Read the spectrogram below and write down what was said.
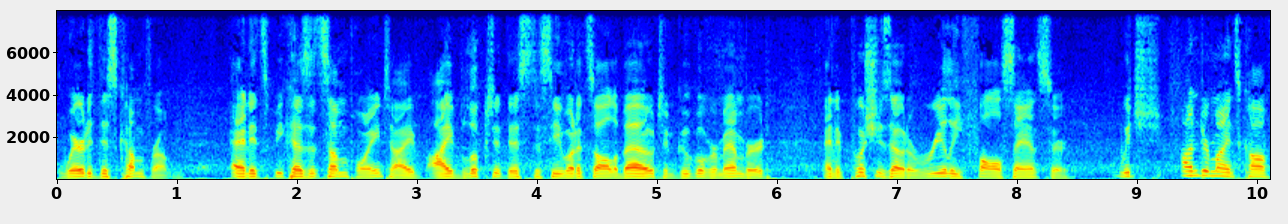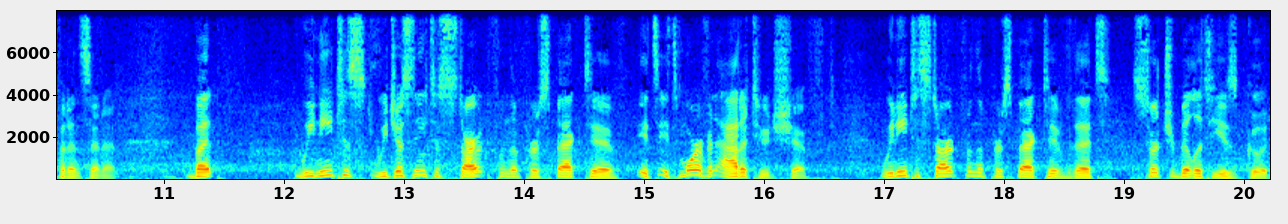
Where did this come from? And it's because at some point I've, I've looked at this to see what it's all about, and Google remembered, and it pushes out a really false answer, which undermines confidence in it. But we need to st- we just need to start from the perspective it's it's more of an attitude shift we need to start from the perspective that searchability is good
